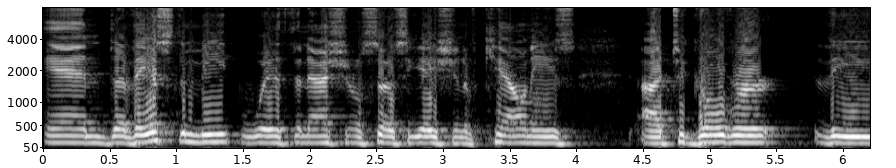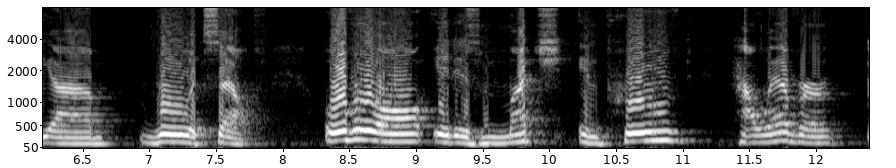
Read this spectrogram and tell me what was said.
and uh, they asked to meet with the National Association of Counties uh, to go over the um, rule itself. Overall, it is much improved. However,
